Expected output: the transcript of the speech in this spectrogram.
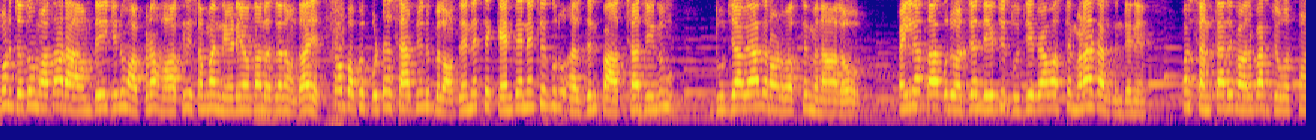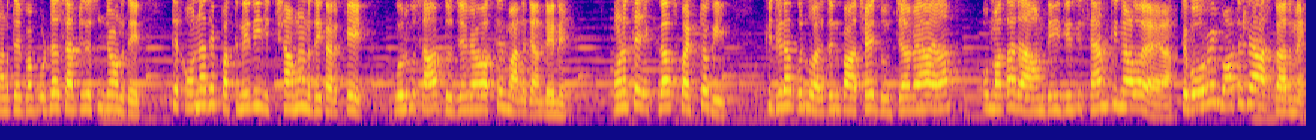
ਹੁਣ ਜਦੋਂ ਮਾਤਾ ਰਾਮਦੇਵ ਜੀ ਨੂੰ ਆਪਣਾ ਆਖਰੀ ਸਮਾਂ ਨੇੜੇ ਆਉਂਦਾ ਨਜ਼ਰ ਆਉਂਦਾ ਹੈ ਤਾਂ ਉਹ ਬਾਬਾ ਬੁੱਢਾ ਸਾਹਿਬ ਜੀ ਨੂੰ ਬੁਲਾਉਂਦੇ ਨੇ ਤੇ ਕਹਿੰਦੇ ਨੇ ਕਿ ਗੁਰੂ ਅਰਜਨ ਪਾਤਸ਼ਾਹ ਜੀ ਨੂੰ ਦੂਜਾ ਵਿਆਹ ਕਰਾਉਣ ਵਾਸਤੇ ਮਨਾ ਲਓ। ਪਹਿਲਾਂ ਤਾਂ ਗੁਰੂ ਅਰਜਨ ਦੇਵ ਜੀ ਦੂਜੇ ਵਿਆਹ ਵਾਸਤੇ ਮਨਾ ਕਰ ਦਿੰਦੇ ਨੇ। ਪਰ ਸੰਤਾਂ ਦੇ ਬਾਰ-ਬਾਰ ਜ਼ੋਰ ਪਾਉਣ ਤੇ ਬੁੱਢਾ ਸਾਹਿਬ ਜੀ ਦੇ ਸਮਝਾਉਣ ਤੇ ਤੇ ਉਹਨਾਂ ਦੀ ਪਤਨੀ ਦੀ ਇੱਛਾ ਹੋਣ ਦੇ ਕਰਕੇ ਗੁਰੂ ਸਾਹਿਬ ਦੂਜੇ ਵਿਆਹ ਵਾਸਤੇ ਮੰਨ ਜਾਂਦੇ ਨੇ। ਹੁਣ ਤੇ ਇੱਕ ਗੱਲ ਸਪਸ਼ਟ ਹੋ ਗਈ ਕਿ ਜਿਹੜਾ ਗੁਰੂ ਅਰਜਨ ਪਾਤਸ਼ਾਹ ਦੂਜਾ ਵਿਆਹ ਆ, ਉਹ ਮਾਤਾ ਰਾਮਦੇਵ ਜੀ ਦੀ ਸਹਿਮਤੀ ਨਾਲ ਹੋਇਆ ਆ। ਤੇ ਹੋਰ ਵੀ ਬਹੁਤ ਇਤਿਹਾਸਕਾਰ ਨੇ,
